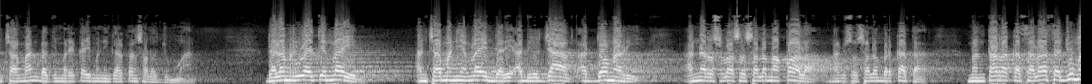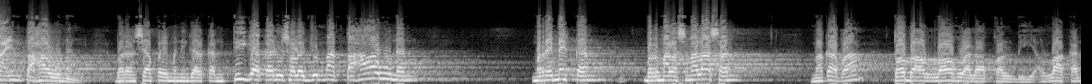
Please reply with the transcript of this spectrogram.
ancaman bagi mereka yang meninggalkan sholat Jumat. Dalam riwayat yang lain ancaman yang lain dari Abil Ja'ad Ad-Domari anna Rasulullah SAW Nabi SAW berkata mentara kasalasa juma'in tahawunan. Barang siapa yang meninggalkan tiga kali sholat Jumat tahawunan meremehkan bermalas-malasan maka apa? Toba Allahu ala qalbi Allah akan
